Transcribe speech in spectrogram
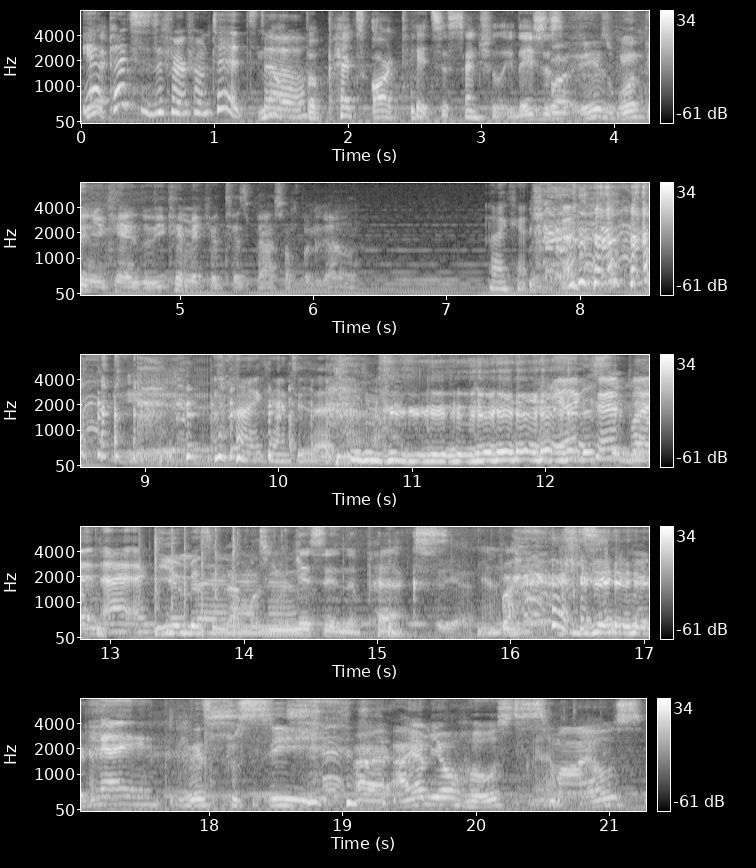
Yeah, Yeah. pecs is different from tits, though. No, but pecs are tits essentially. They just But here's one thing you can't do. You can't make your tits bounce up and down. I can't do that. I can't do that. I mean, I could, but that- I, I can't. You're missing that but, much. no. missing the pecs. Yeah. I mean, I, Let's proceed. All right, I am your host, Smiles,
